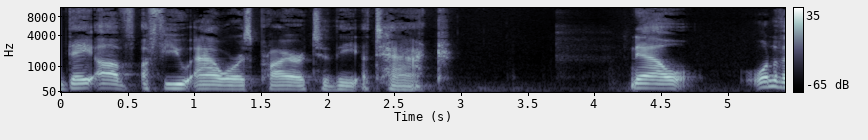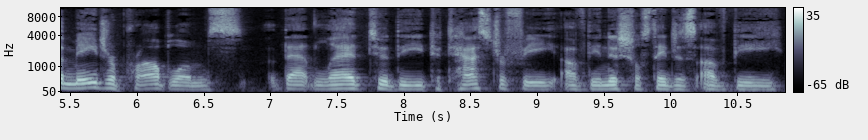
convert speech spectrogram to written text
day of a few hours prior to the attack. Now, one of the major problems that led to the catastrophe of the initial stages of the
